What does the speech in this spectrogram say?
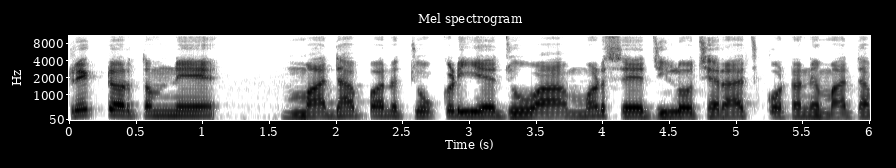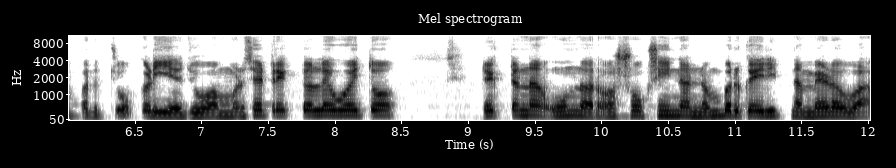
ટ્રેક્ટર તમને માધાપર ચોકડીએ જોવા મળશે. જિલ્લો છે રાજકોટ અને માધાપર ચોકડીએ જોવા મળશે. ટ્રેક્ટર લેવું હોય તો ટ્રેક્ટરના ઓનર અશોકસિંહના નંબર કઈ રીતના મેળવવા?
